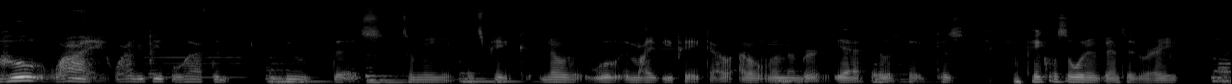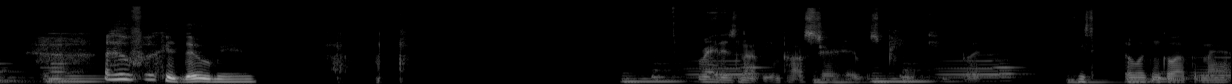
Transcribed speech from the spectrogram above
Who? Why? Why do people have to do this to me? It's pink. No, well, it might be pink. I, I don't remember. Yeah, it was pink because pink was the one who invented, right? I don't fucking know, man. Red is not the imposter. It was pink, but he's. Oh, I can go out the map.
